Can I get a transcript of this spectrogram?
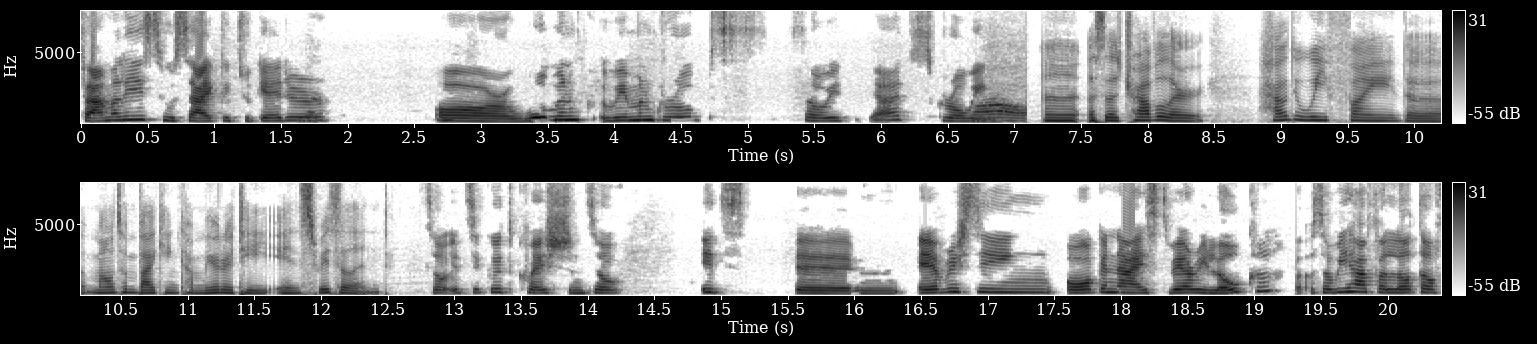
families who cycle together or women women groups. So it yeah, it's growing. Wow. Uh, as a traveler, how do we find the mountain biking community in Switzerland? So it's a good question. So it's um, everything organized very local. So we have a lot of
